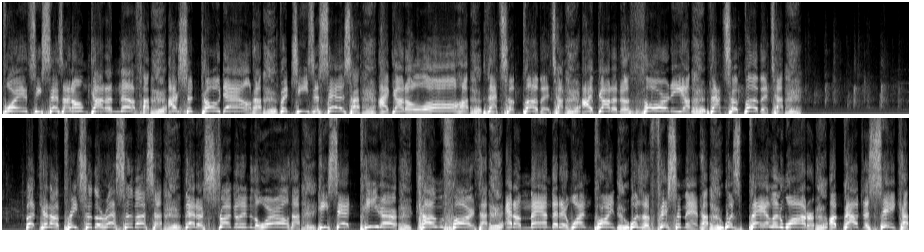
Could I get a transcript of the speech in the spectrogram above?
Buoyancy says I don't got enough. I should go down. But Jesus says I got a law that's above it. I've got an authority that's above it. But can I preach to the rest of us uh, that are struggling in the world? Uh, he said, Peter, come forth. And a man that at one point was a fisherman, uh, was bailing water, about to sink, uh,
